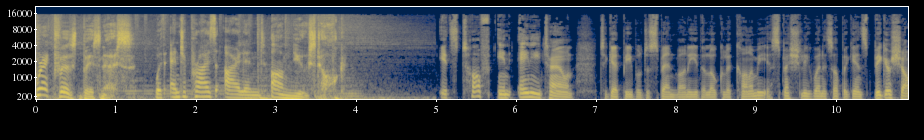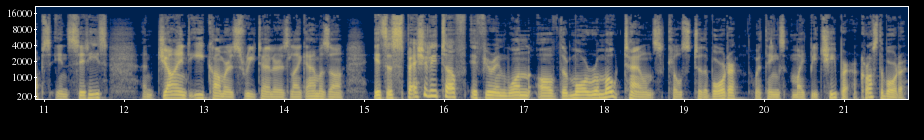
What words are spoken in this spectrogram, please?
Breakfast Business with Enterprise Ireland on Newstalk. It's tough in any town to get people to spend money in the local economy, especially when it's up against bigger shops in cities and giant e commerce retailers like Amazon. It's especially tough if you're in one of the more remote towns close to the border where things might be cheaper across the border.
